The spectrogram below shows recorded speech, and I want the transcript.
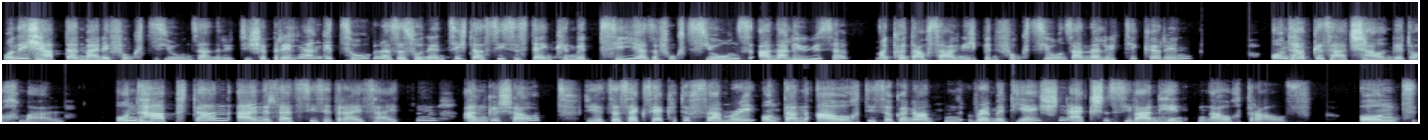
Und ich habe dann meine funktionsanalytische Brille angezogen, also so nennt sich das, dieses Denken mit Psi, also Funktionsanalyse. Man könnte auch sagen, ich bin Funktionsanalytikerin und habe gesagt, schauen wir doch mal. Und habe dann einerseits diese drei Seiten angeschaut, das Executive Summary und dann auch die sogenannten Remediation Actions, die waren hinten auch drauf. Und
